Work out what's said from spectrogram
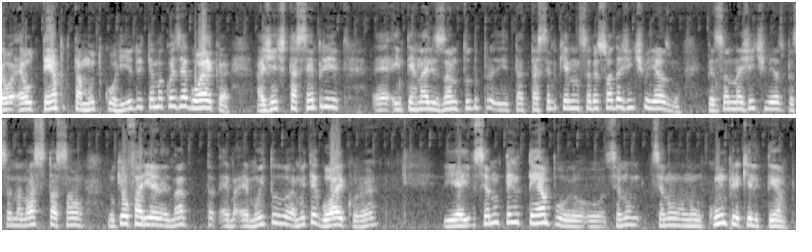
é, é o tempo que está muito corrido e tem uma coisa egóica. A gente está sempre é, internalizando tudo pra, e tá, tá, sempre querendo saber só da gente mesmo, pensando na gente mesmo, pensando na nossa situação, no que eu faria, né? é, é, muito é muito egóico, né? E aí você não tem o tempo, você não, você não, não cumpre aquele tempo.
